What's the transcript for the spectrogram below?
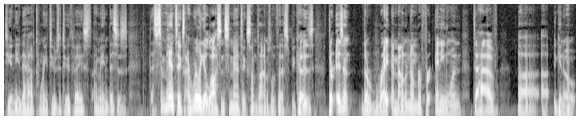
do you need to have 20 tubes of toothpaste? I mean, this is the semantics. I really get lost in semantics sometimes with this because there isn't the right amount of number for anyone to have, uh, uh, you know,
